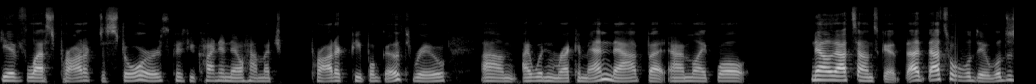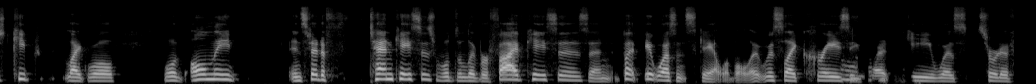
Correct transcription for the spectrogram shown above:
give less product to stores because you kind of know how much product people go through. Um, I wouldn't recommend that, but I'm like, well, no, that sounds good. That that's what we'll do. We'll just keep like we'll we'll only instead of 10 cases, we'll deliver five cases and but it wasn't scalable. It was like crazy mm-hmm. what he was sort of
